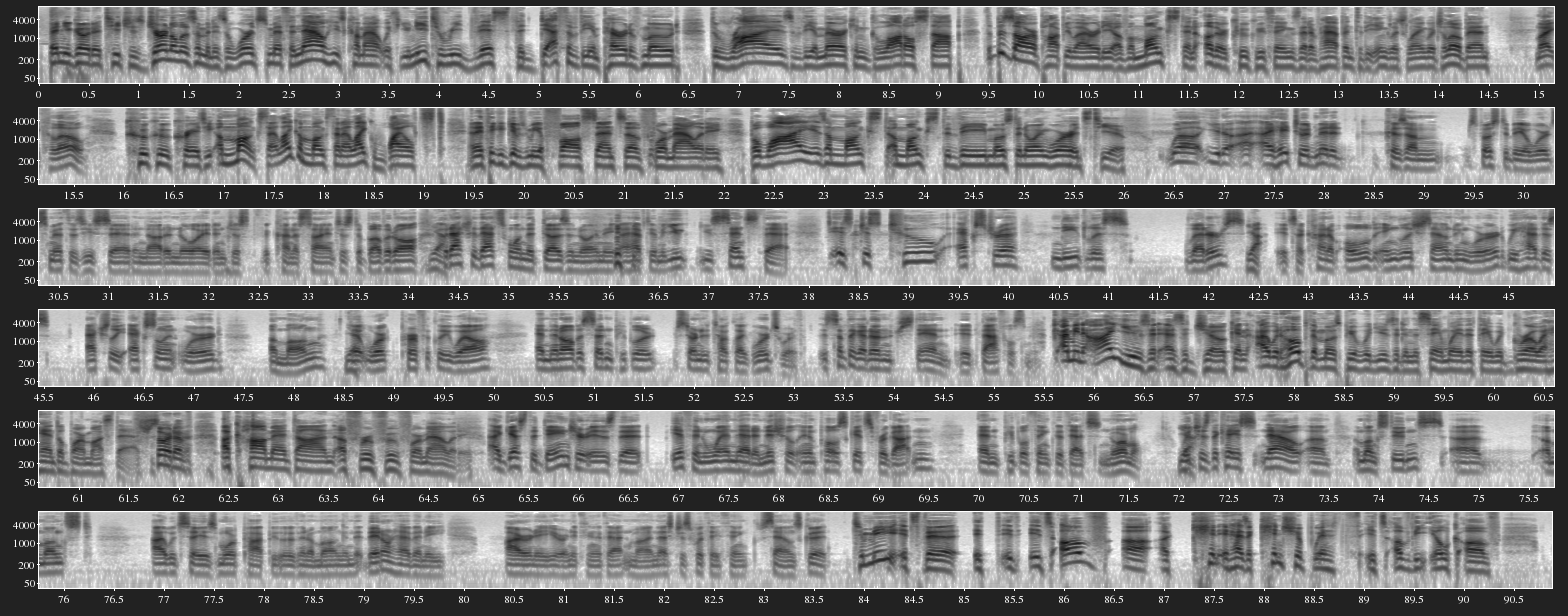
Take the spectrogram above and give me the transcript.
Ben Yagoda teaches journalism and is a wordsmith, and now he's come out with You Need to Read This The Death of the Imperative Mode, The Rise of the American Glottal Stop, The Bizarre Popularity of Amongst and Other Cuckoo Things That Have Happened to the English Language. Hello, Ben. Mike, hello. Cuckoo crazy. Amongst. I like amongst and I like whilst, and I think it gives me a false sense of formality. But why is amongst amongst the most annoying words to you? Well, you know, I, I hate to admit it because I'm supposed to be a wordsmith, as you said, and not annoyed and just the kind of scientist above it all. Yeah. But actually, that's one that does annoy me. I have to admit, you you sense that it's just two extra needless letters. Yeah. it's a kind of old English sounding word. We had this actually excellent word, among, Yeah. that worked perfectly well. And then all of a sudden, people are starting to talk like Wordsworth. It's something I don't understand. It baffles me. I mean, I use it as a joke, and I would hope that most people would use it in the same way that they would grow a handlebar mustache, sort of a comment on a frou-frou formality. I guess the danger is that if and when that initial impulse gets forgotten, and people think that that's normal, Yeah. which is the case now um, among students, uh, amongst, I would say, is more popular than among, and they don't have any irony or anything like that in mind. That's just what they think sounds good. To me, it's the it, it it's of uh, a kin. It has a kinship with. It's of the ilk of.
